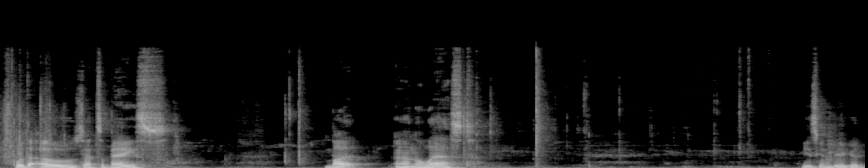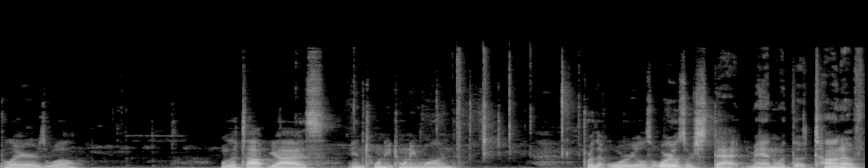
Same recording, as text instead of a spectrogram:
For the O's, that's a base. But nonetheless, he's going to be a good player as well. One of the top guys in 2021 for the Orioles. Orioles are stacked, man, with a ton of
